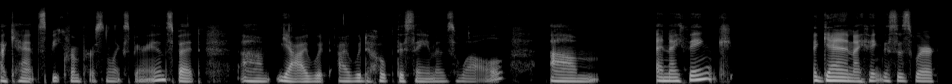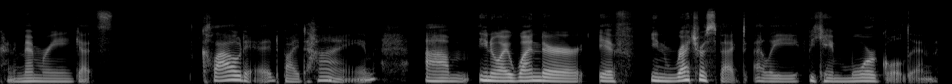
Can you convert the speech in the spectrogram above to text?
I can't speak from personal experience, but um yeah, I would I would hope the same as well. Um and I think again, I think this is where kind of memory gets clouded by time, um, you know, I wonder if in retrospect, Ellie became more golden,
